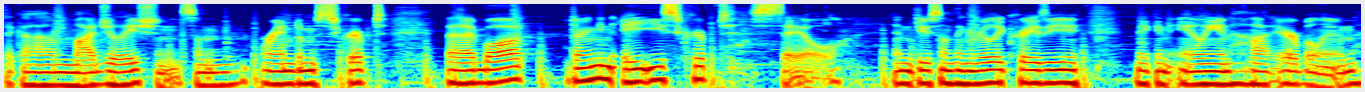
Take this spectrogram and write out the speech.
like a modulation, some random script that I bought during an AE script sale and do something really crazy, make an alien hot air balloon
